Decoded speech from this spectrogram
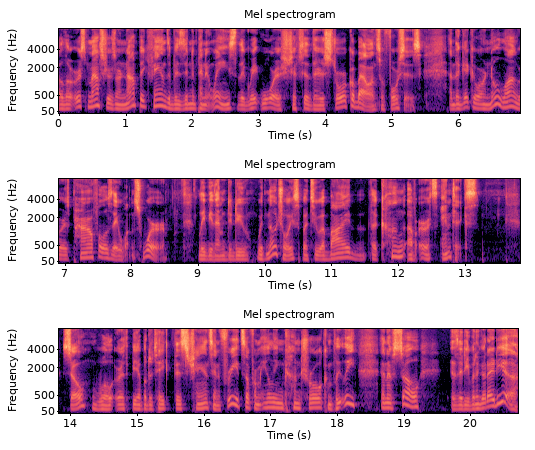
Although Earth's masters are not big fans of his independent ways, the Great War has shifted the historical balance of forces, and the Geckho are no longer as powerful as they once were, leaving them to do with no choice but to abide the Kung of Earth's antics. So, will Earth be able to take this chance and free itself from alien control completely? And if so, is it even a good idea?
